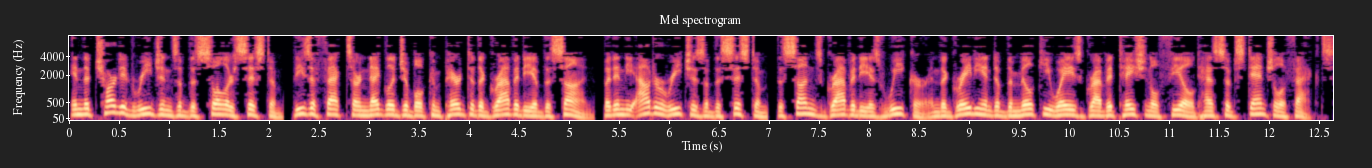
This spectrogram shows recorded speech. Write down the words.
In the charted regions of the Solar System, these effects are negligible compared to the gravity of the Sun, but in the outer reaches of the system, the Sun's gravity is weaker and the gradient of the Milky Way's gravitational field has substantial effects.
